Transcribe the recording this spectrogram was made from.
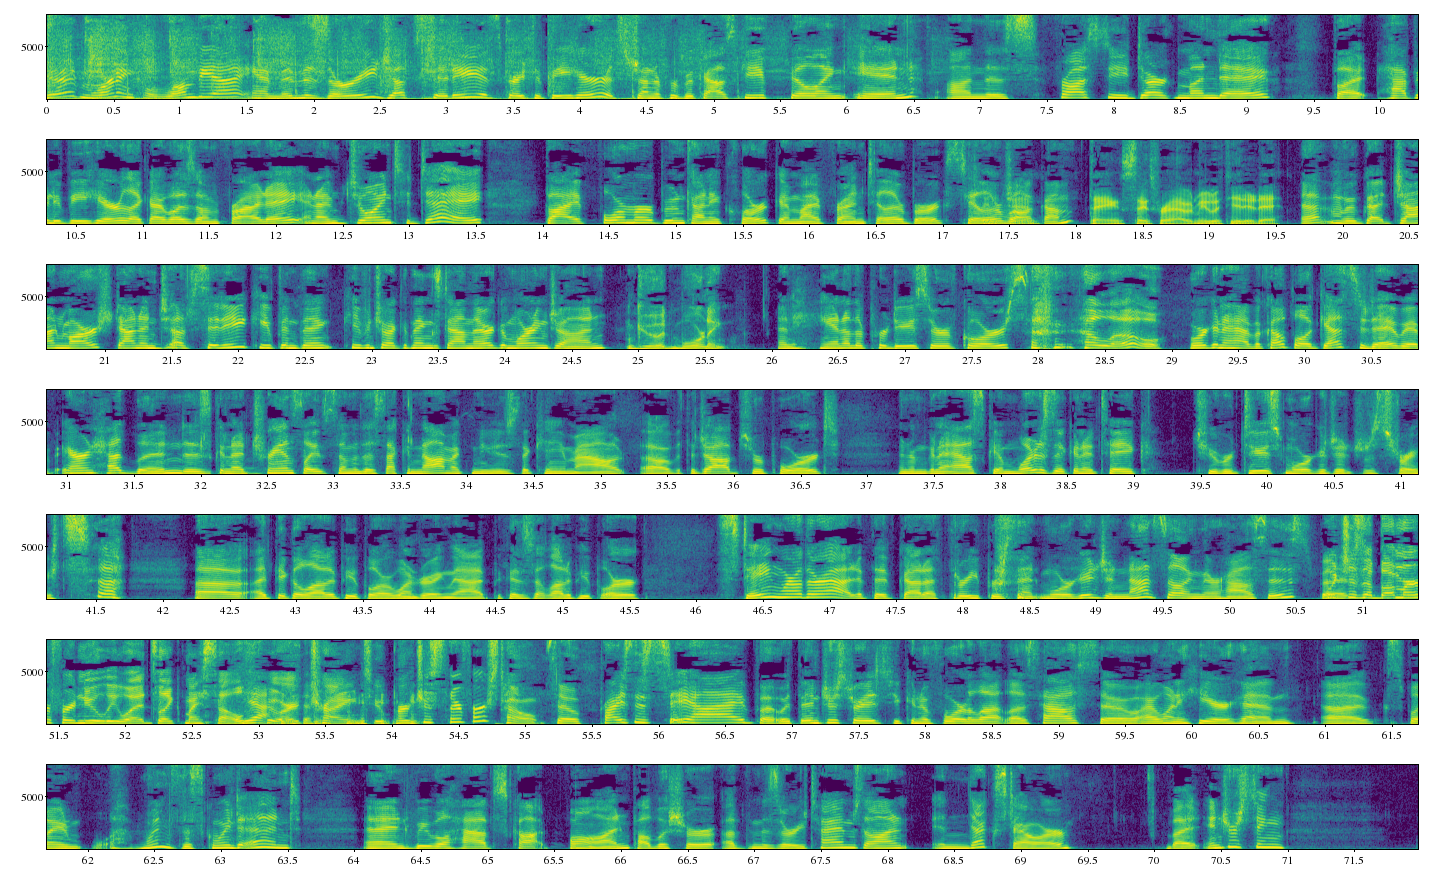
Good morning, Columbia and Mid Missouri, Jeff City. It's great to be here. It's Jennifer Bukowski filling in on this frosty, dark Monday, but happy to be here like I was on Friday. And I'm joined today by former Boone County clerk and my friend Taylor Burks. Taylor, Hey, welcome. Thanks. Thanks for having me with you today. Yep, and we've got John Marsh down in Jeff City, keeping th- keeping track of things down there. Good morning, John. Good morning. And Hannah, the producer, of course. Hello. We're going to have a couple of guests today. We have Aaron Hedlund is going to translate some of this economic news that came out uh, with the jobs report, and I'm going to ask him what is it going to take to reduce mortgage interest rates. uh, I think a lot of people are wondering that because a lot of people are staying where they're at if they've got a three percent mortgage and not selling their houses, but- Which is a bummer for newlyweds like myself Yeah. who are trying to purchase their first home. So prices stay high, but with interest rates, you can afford a lot less house. So I want to hear him uh, explain when's this going to end. And we will have Scott Faughn, publisher of the Missouri Times, on in next hour. But interesting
